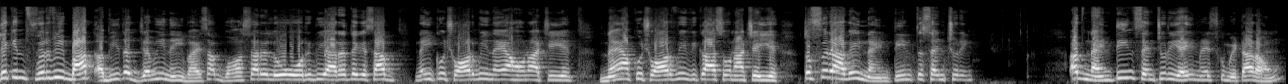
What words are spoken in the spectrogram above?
लेकिन फिर भी बात अभी तक जमी नहीं, भाई साहब। बहुत सारे लोग और भी आ रहे थे कि साहब, नहीं, कुछ और भी नया होना चाहिए, नया कुछ और भी विकास होना चाहिए। तो फिर आ गई नाइनटीन सेंचुरी। अब नाइनटीन सेंचुरी आई, मैं इसको मिटा रहा हूँ।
